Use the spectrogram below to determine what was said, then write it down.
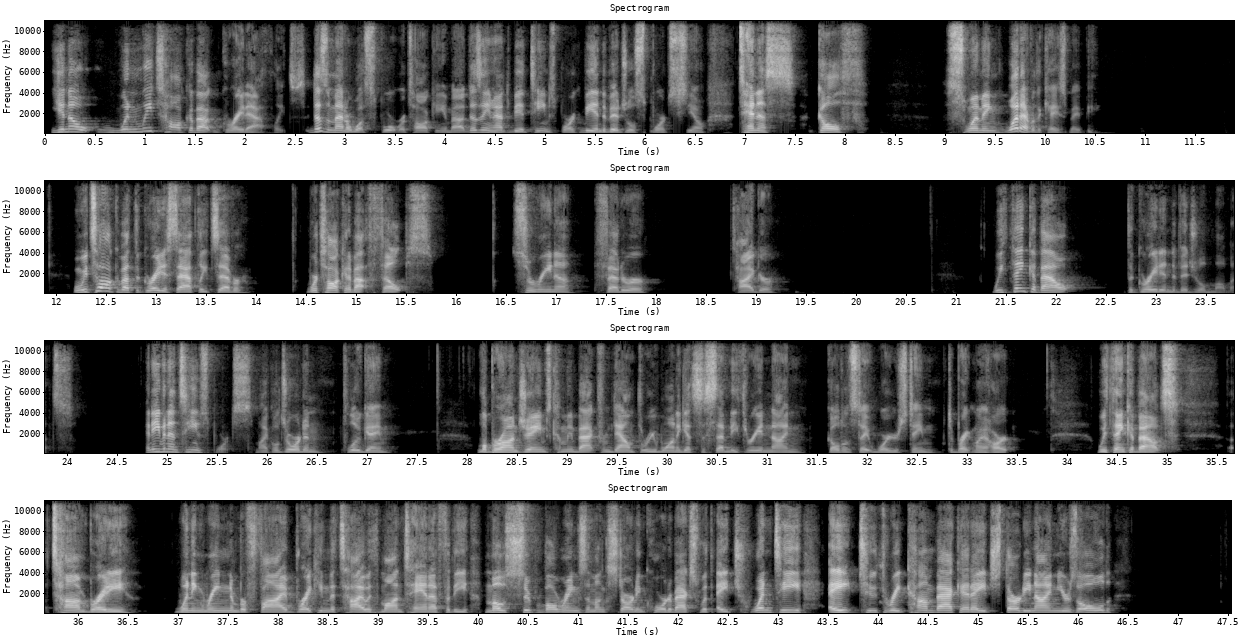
you know, when we talk about great athletes, it doesn't matter what sport we're talking about. It doesn't even have to be a team sport. It could be individual sports, you know, tennis, golf, swimming, whatever the case may be. When we talk about the greatest athletes ever, we're talking about Phelps, Serena, Federer, Tiger. We think about the great individual moments. And even in team sports, Michael Jordan, flu game, LeBron James coming back from down 3 1 against the 73 and 9 Golden State Warriors team to break my heart. We think about Tom Brady winning ring number five, breaking the tie with Montana for the most Super Bowl rings among starting quarterbacks with a 28 3 comeback at age 39 years old.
